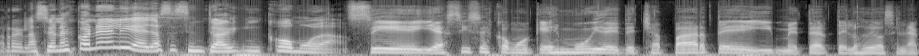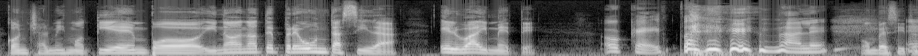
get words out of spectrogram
relaciones con él y ella se sintió incómoda. Sí, y así es como que es muy de, de chaparte y meterte los dedos en la concha al mismo tiempo. Y no, no te preguntas si da. Él va y mete. Ok, dale. Un besito Eh,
